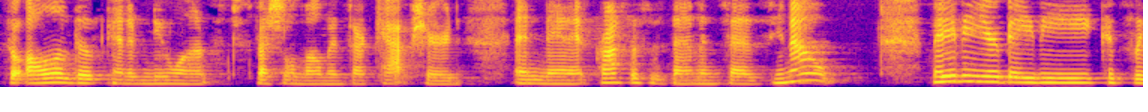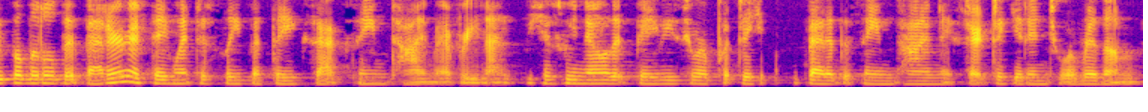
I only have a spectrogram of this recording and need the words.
So all of those kind of nuanced special moments are captured and Nanit processes them and says, you know, Maybe your baby could sleep a little bit better if they went to sleep at the exact same time every night because we know that babies who are put to bed at the same time, they start to get into a rhythm.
